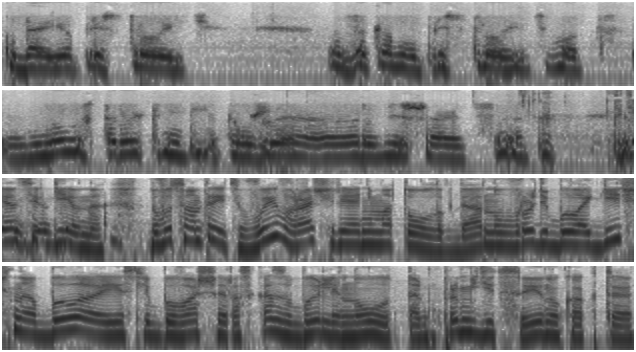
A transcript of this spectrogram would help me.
куда ее пристроить, за кого пристроить. Вот. Ну, во второй книге это уже э, разрешается. Это Татьяна Сергеевна, ну вот смотрите, вы врач-реаниматолог, да, ну вроде бы логично было, если бы ваши рассказы были, ну, там, про медицину как-то,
